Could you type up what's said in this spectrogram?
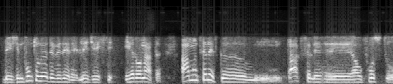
Deci, din punctul meu de vedere, legea este eronată. Am înțeles că mm, taxele au fost o,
